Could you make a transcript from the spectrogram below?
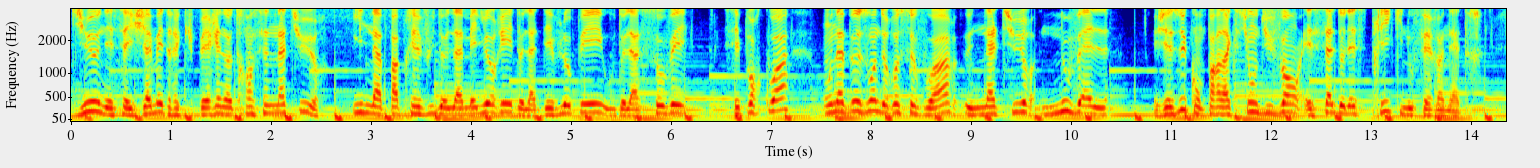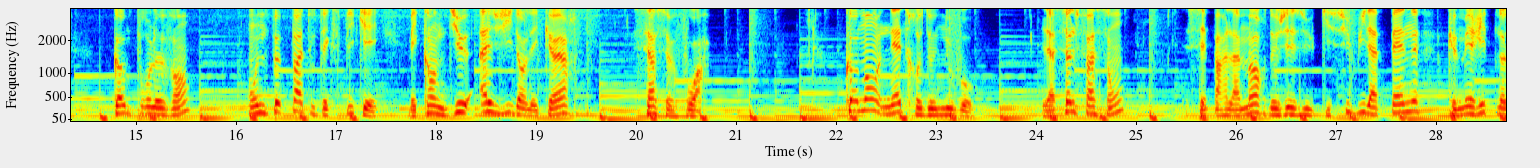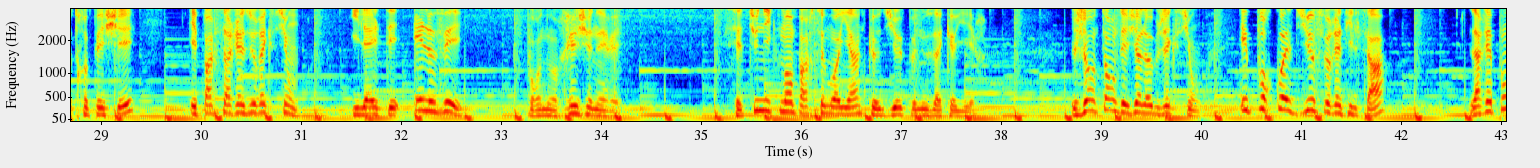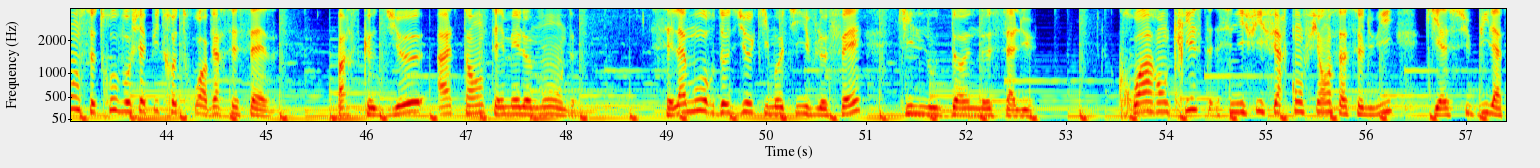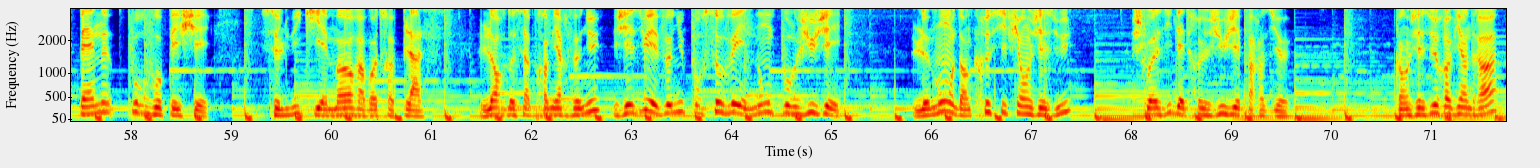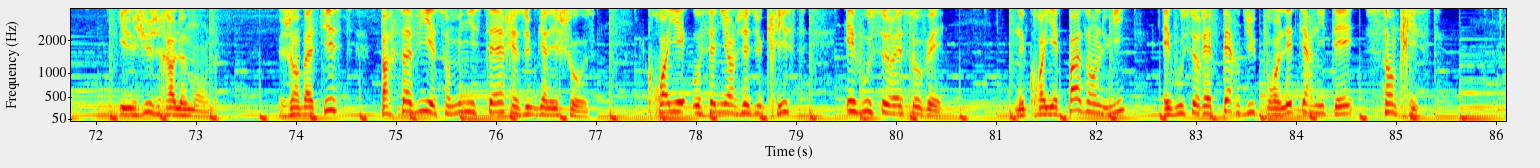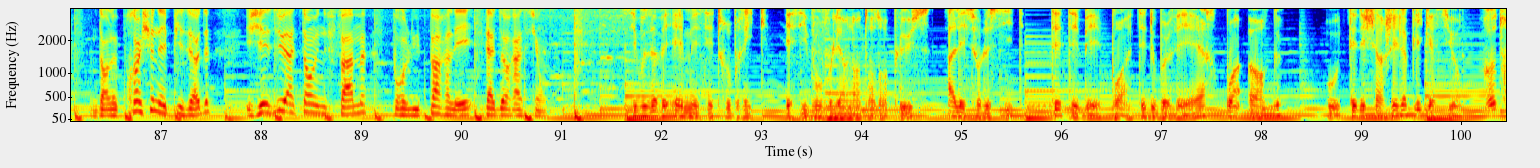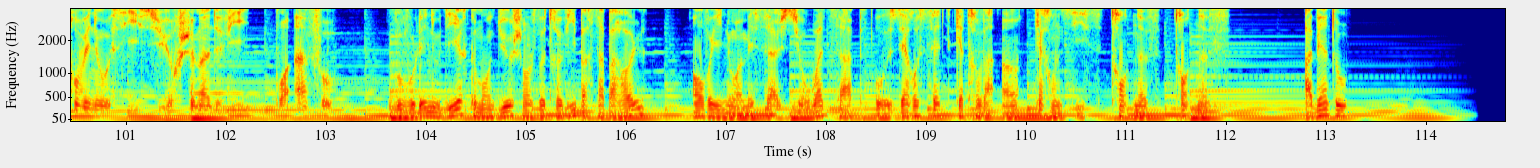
Dieu n'essaye jamais de récupérer notre ancienne nature. Il n'a pas prévu de l'améliorer, de la développer ou de la sauver. C'est pourquoi on a besoin de recevoir une nature nouvelle. Jésus compare l'action du vent et celle de l'esprit qui nous fait renaître. Comme pour le vent, on ne peut pas tout expliquer, mais quand Dieu agit dans les cœurs, ça se voit. Comment naître de nouveau? La seule façon, c'est par la mort de Jésus qui subit la peine que mérite notre péché, et par sa résurrection. Il a été élevé pour nous régénérer. C'est uniquement par ce moyen que Dieu peut nous accueillir. J'entends déjà l'objection. Et pourquoi Dieu ferait-il ça? La réponse se trouve au chapitre 3, verset 16 parce que Dieu a tant aimé le monde. C'est l'amour de Dieu qui motive le fait qu'il nous donne le salut. Croire en Christ signifie faire confiance à celui qui a subi la peine pour vos péchés, celui qui est mort à votre place. Lors de sa première venue, Jésus est venu pour sauver, non pour juger. Le monde, en crucifiant Jésus, choisit d'être jugé par Dieu. Quand Jésus reviendra, il jugera le monde. Jean-Baptiste par sa vie et son ministère résume bien les choses. Croyez au Seigneur Jésus-Christ et vous serez sauvés. Ne croyez pas en lui et vous serez perdus pour l'éternité sans Christ. Dans le prochain épisode, Jésus attend une femme pour lui parler d'adoration. Si vous avez aimé cette rubrique et si vous voulez en entendre plus, allez sur le site ttb.twr.org ou téléchargez l'application. Retrouvez-nous aussi sur chemindevie.info. Vous voulez nous dire comment Dieu change votre vie par sa parole? Envoyez-nous un message sur WhatsApp au 07 81 46 39 39. À bientôt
